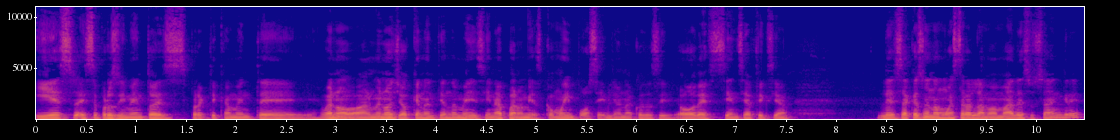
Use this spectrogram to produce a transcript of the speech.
y es, ese procedimiento es prácticamente, bueno, al menos yo que no entiendo medicina, para mí es como imposible, una cosa así, o de ciencia ficción. Le sacas una muestra a la mamá de su sangre,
